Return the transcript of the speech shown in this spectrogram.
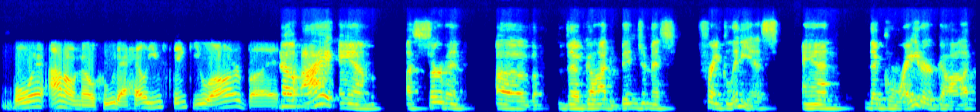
Boy, I don't know who the hell you think you are, but No, I am a servant of the god Benjaminus Franklinius and the greater god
